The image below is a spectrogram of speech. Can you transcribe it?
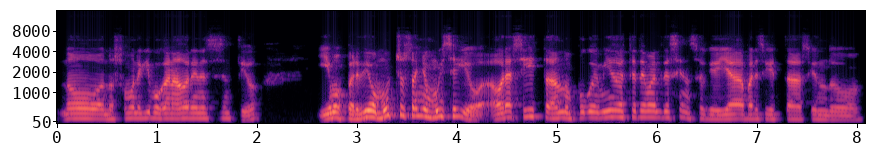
No, no somos un equipo ganador en ese sentido. Y hemos perdido muchos años muy seguidos. Ahora sí está dando un poco de miedo este tema del descenso, que ya parece que está siendo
